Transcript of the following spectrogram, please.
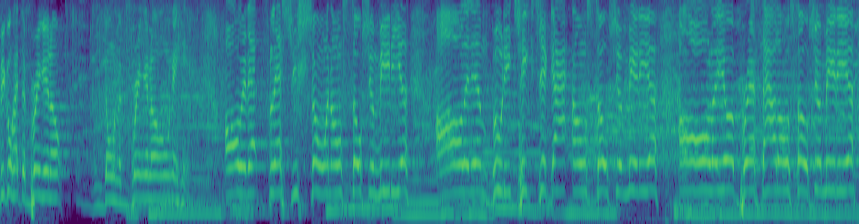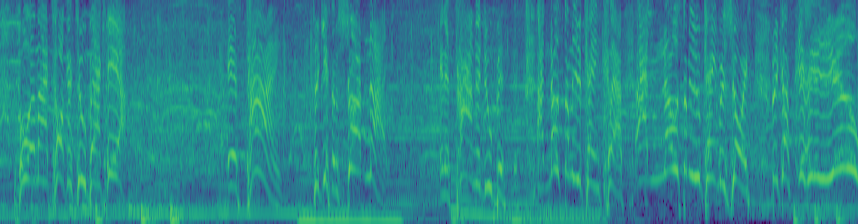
we're going to have to bring it on. We're going to bring it on in. All of that flesh you showing on social media, all of them booty cheeks you got on social media, all of your breasts out on social media. Who am I talking to back here? It's time to get some sharp knives and it's time to do business. I know some of you can't clap. I know some of you can't rejoice because it's you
